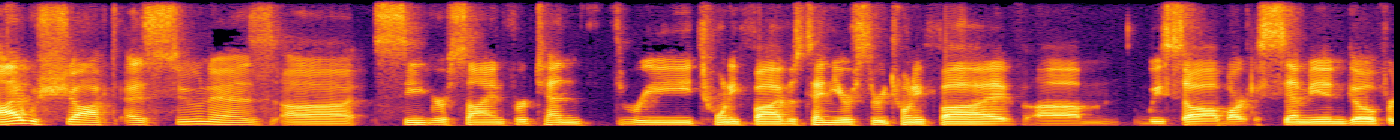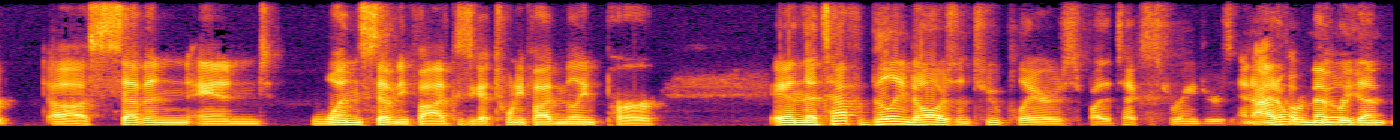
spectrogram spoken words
I was shocked as soon as uh, Seager signed for 10 3 25. It was 10 years, 325. Um, we saw Marcus Semien go for uh, 7 and 175 because he got 25 million per. And that's half a billion dollars on two players by the Texas Rangers. And Half I don't remember billion. them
